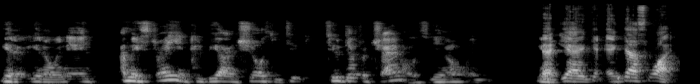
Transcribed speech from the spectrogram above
you know, you know, and, and I mean, Strahan could be on shows with two two different channels, you know, and you know. yeah, yeah, and guess what?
